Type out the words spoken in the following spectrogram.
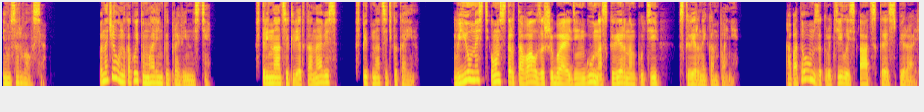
И он сорвался. Поначалу на какой-то маленькой провинности. В 13 лет каннабис, в 15 кокаин. В юность он стартовал, зашибая деньгу на скверном пути в скверной компании. А потом закрутилась адская спираль.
